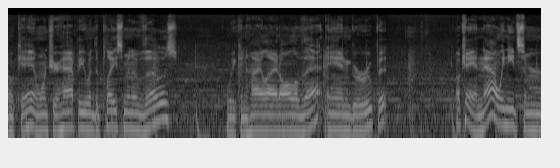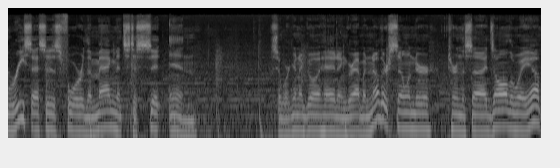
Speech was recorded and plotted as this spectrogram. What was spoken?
Okay, and once you're happy with the placement of those, we can highlight all of that and group it. Okay, and now we need some recesses for the magnets to sit in. So we're to go ahead and grab another cylinder, turn the sides all the way up,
